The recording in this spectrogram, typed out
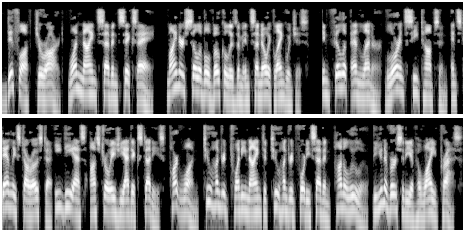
Diffloth, Gerard. 1976a. Minor syllable vocalism in Senoic languages. In Philip N. Lenner, Lawrence C. Thompson, and Stanley Starosta, eds. Austroasiatic Studies, Part 1, 229-247, Honolulu, The University of Hawaii Press.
